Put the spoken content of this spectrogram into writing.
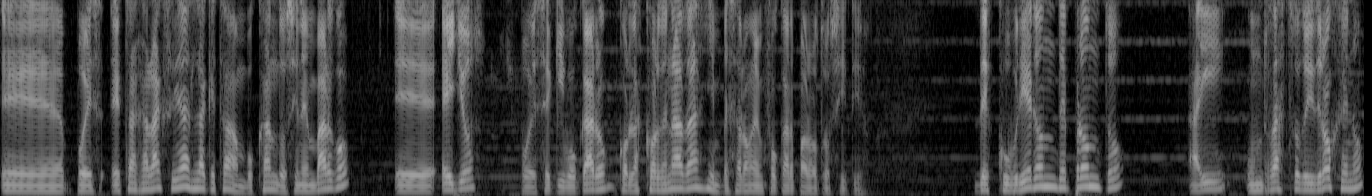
Eh, pues estas galaxias es la que estaban buscando. Sin embargo, eh, ellos pues se equivocaron con las coordenadas y empezaron a enfocar para otro sitio. Descubrieron de pronto ahí un rastro de hidrógeno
